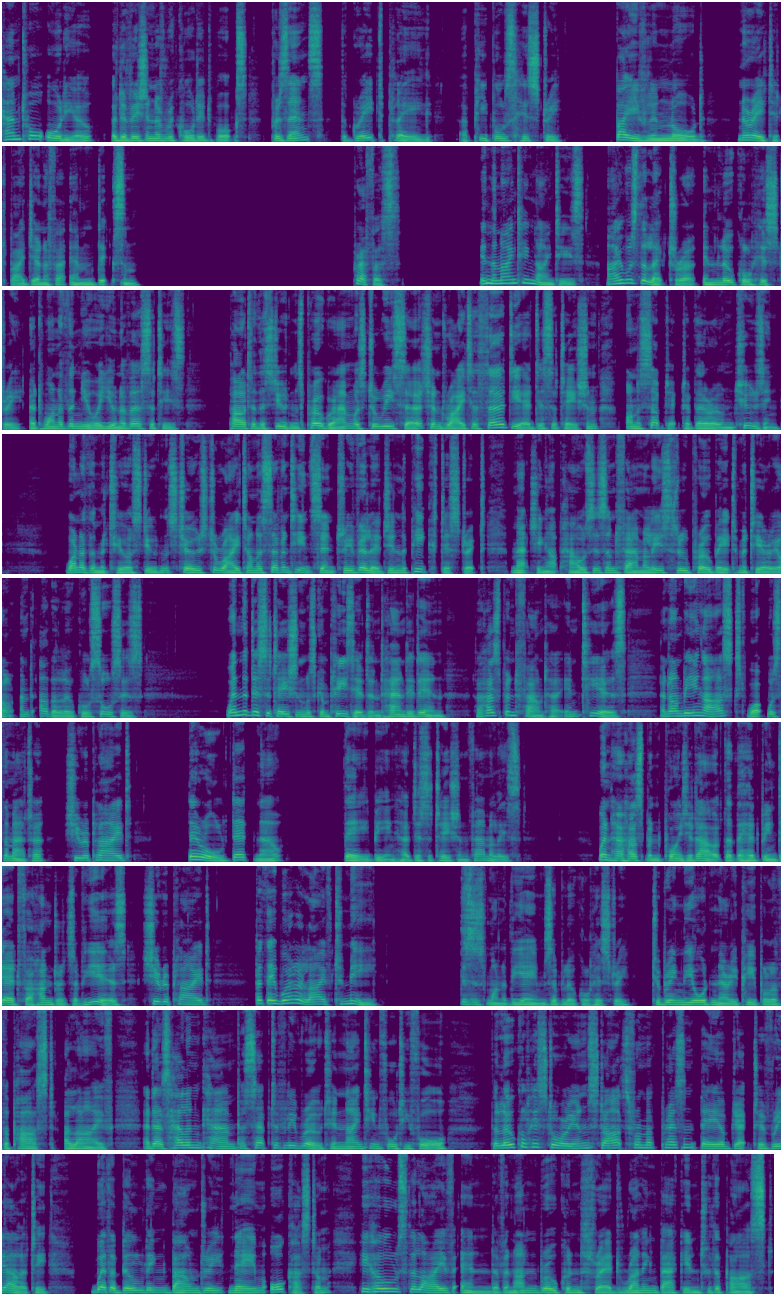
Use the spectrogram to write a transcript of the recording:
Tantor Audio, a division of recorded books, presents The Great Plague A People's History by Evelyn Lord, narrated by Jennifer M. Dixon. Preface In the 1990s, I was the lecturer in local history at one of the newer universities. Part of the students' program was to research and write a third year dissertation on a subject of their own choosing. One of the mature students chose to write on a 17th century village in the Peak District, matching up houses and families through probate material and other local sources. When the dissertation was completed and handed in, her husband found her in tears, and on being asked what was the matter, she replied, They're all dead now. They being her dissertation families. When her husband pointed out that they had been dead for hundreds of years, she replied, But they were alive to me. This is one of the aims of local history, to bring the ordinary people of the past alive, and as Helen Cam perceptively wrote in 1944, the local historian starts from a present day objective reality whether building, boundary, name, or custom, he holds the live end of an unbroken thread running back into the past.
